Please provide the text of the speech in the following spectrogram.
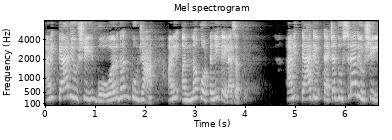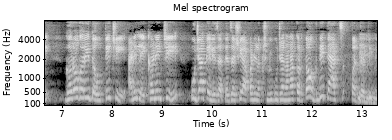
आणि त्या दिवशी गोवर्धन पूजा आणि अन्नकोटही केला जातो. आणि त्या दिव त्याच्या दुसऱ्या दिवशी घरोघरी दौतीची आणि लेखणीची पूजा केली जाते जशी आपण लक्ष्मीपूजनाला करतो अगदी त्याच पद्धतीने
